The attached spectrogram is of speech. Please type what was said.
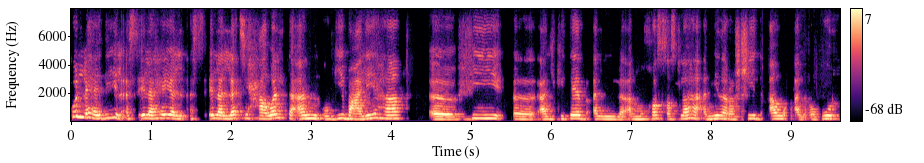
كل هذه الأسئلة هي الأسئلة التي حاولت أن أجيب عليها في الكتاب المخصص لها أمينة رشيد أو العبور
